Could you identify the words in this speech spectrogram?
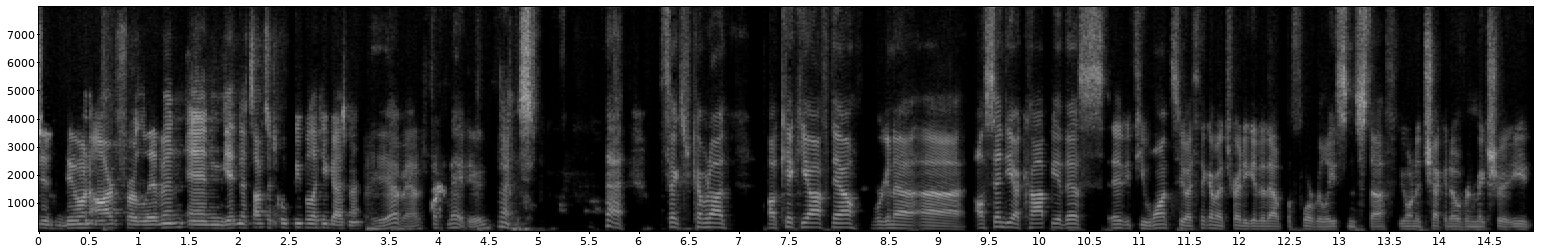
just doing art for a living and getting to talk to cool people like you guys, man. Yeah, man. Fuck me, dude. Nice. Thanks for coming on. I'll kick you off now. We're gonna uh I'll send you a copy of this if you want to. I think I'm gonna try to get it out before release and stuff. If you want to check it over and make sure you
